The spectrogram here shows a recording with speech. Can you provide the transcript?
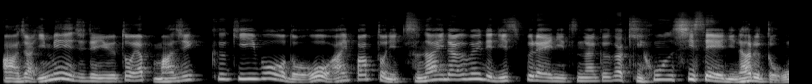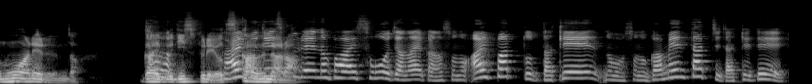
あ、じゃあイメージで言うと、やっぱマジックキーボードを iPad につないだ上でディスプレイにつなぐが基本姿勢になると思われるんだ。外部ディスプレイを使外部ディスうならプ。レイの場合そうじゃないかな。その iPad だけの、その画面タッチだけで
